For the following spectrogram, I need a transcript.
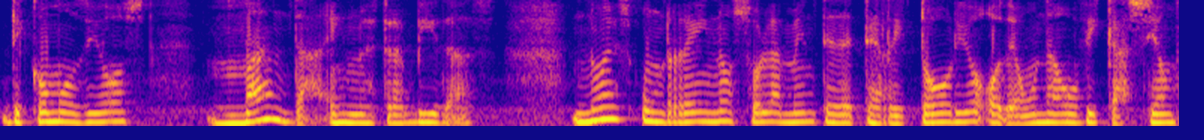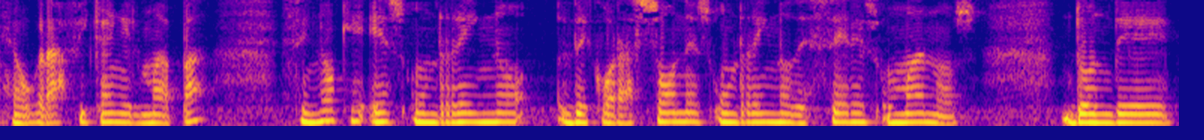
de cómo Dios manda en nuestras vidas. No es un reino solamente de territorio o de una ubicación geográfica en el mapa, sino que es un reino de corazones, un reino de seres humanos, donde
